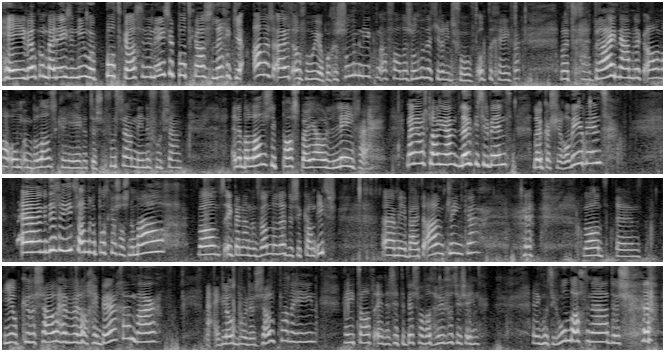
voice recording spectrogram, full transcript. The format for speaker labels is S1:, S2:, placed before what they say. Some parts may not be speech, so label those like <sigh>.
S1: Hey, welkom bij deze nieuwe podcast. En in deze podcast leg ik je alles uit over hoe je op een gezonde manier kan afvallen zonder dat je er iets voor hoeft op te geven. het draait namelijk allemaal om een balans creëren tussen voedzaam, minder voedzaam. En een balans die past bij jouw leven. Mijn naam is Claudia, leuk dat je er bent. Leuk als je er alweer bent. Um, dit is een iets andere podcast als normaal. Want ik ben aan het wandelen, dus ik kan iets uh, meer buiten adem klinken. <laughs> want um, hier op Curaçao hebben we dan geen bergen, maar nou, ik loop door de zoutpannen heen, heet dat. En er zitten best wel wat heuveltjes in. En ik moet die honden achterna, dus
